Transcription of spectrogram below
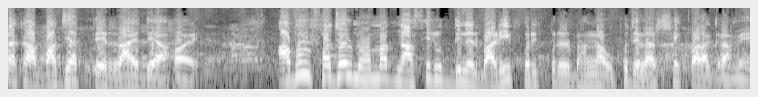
টাকা বাজেয়াপ্তের রায় দেয়া হয়। আবুল ফজল মোহাম্মদ নাসির উদ্দিনের বাড়ি ফরিদপুরের ভাঙ্গা উপজেলার শেখপাড়া গ্রামে।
